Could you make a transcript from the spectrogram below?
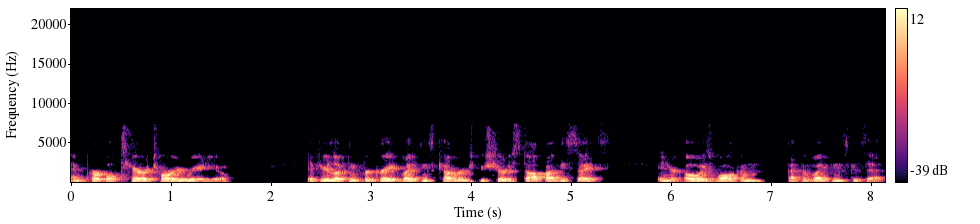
and Purple Territory Radio. If you're looking for great Vikings coverage, be sure to stop by these sites, and you're always welcome at the Vikings Gazette.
